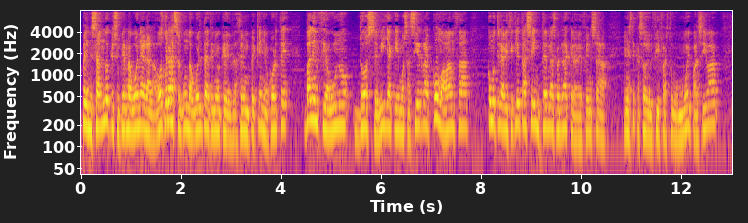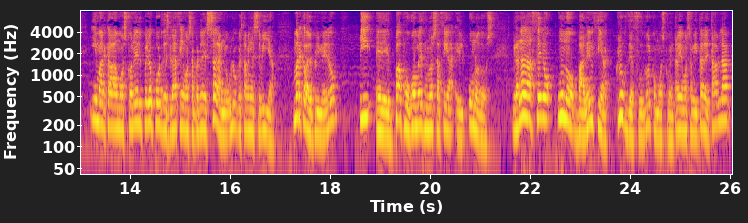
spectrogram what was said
pensando que su pierna buena era la otra. la segunda vuelta he tenido que hacer un pequeño corte. Valencia 1, 2 Sevilla, que vimos a Sierra, cómo avanza, cómo tira la bicicleta, se interna. Es verdad que la defensa, en este caso del FIFA, estuvo muy pasiva. Y marcábamos con él, pero por desgracia vamos a perder Salanoglu, que estaba en el Sevilla, marcaba el primero. Y eh, Papu Gómez nos hacía el 1-2. Granada 0-1 Valencia Club de Fútbol, como os comentábamos a mitad de tabla.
